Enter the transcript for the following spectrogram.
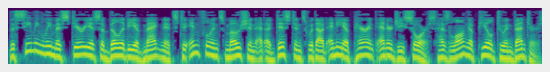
The seemingly mysterious ability of magnets to influence motion at a distance without any apparent energy source has long appealed to inventors.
